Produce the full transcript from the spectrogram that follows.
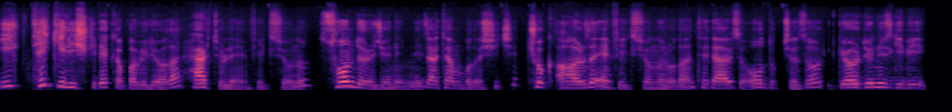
ilk tek ilişkide kapabiliyorlar her türlü enfeksiyonu. Son derece önemli. Zaten bulaşıcı. Çok ağırlı enfeksiyonlar olan tedavisi oldukça zor. Gördüğünüz gibi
